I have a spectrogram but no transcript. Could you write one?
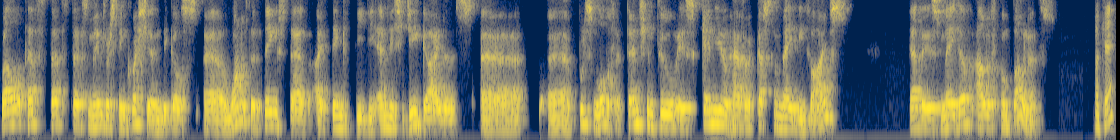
Well, that's that's that's an interesting question because uh, one of the things that I think the the MDCG guidance uh, puts a lot of attention to is: can you have a custom-made device that is made up out of components? Okay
